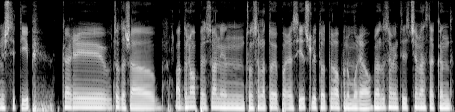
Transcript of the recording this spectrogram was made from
niște tipi care tot așa adunau persoane într-un sanatoriu părăsit și le torturau până mureau. Mi-am adus aminte de scena asta când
